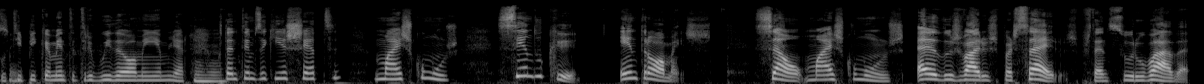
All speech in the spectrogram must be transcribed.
o sim. tipicamente atribuído a homem e a mulher. Uhum. Portanto, temos aqui as sete mais comuns. Sendo que, entre homens, são mais comuns a dos vários parceiros, portanto, surubada,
